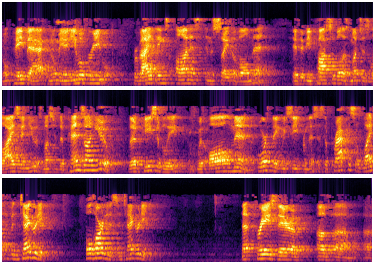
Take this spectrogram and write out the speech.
don't pay back, no man, evil for evil. Provide things honest in the sight of all men. If it be possible, as much as lies in you, as much as depends on you, live peaceably with all men. The fourth thing we see from this is the practice a life of integrity. Wholeheartedness, integrity. That phrase there of, of um, uh,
